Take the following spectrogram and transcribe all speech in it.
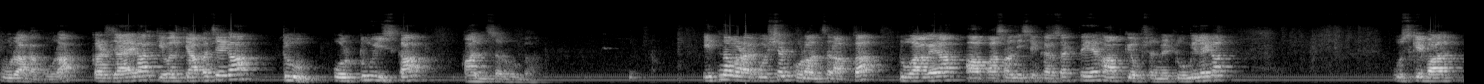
पूरा का पूरा कट जाएगा, केवल क्या बचेगा? टू और टू इसका आंसर होगा। इतना बड़ा क्वेश्चन और आंसर आपका टू आ गया। आप आसानी से कर सकते हैं। आपके ऑप्शन में टू मिलेगा। उसके बाद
